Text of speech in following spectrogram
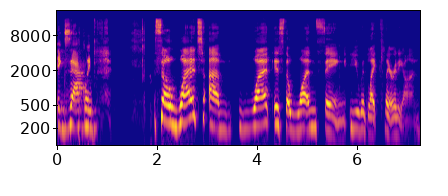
exactly. So, what um, what is the one thing you would like clarity on?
